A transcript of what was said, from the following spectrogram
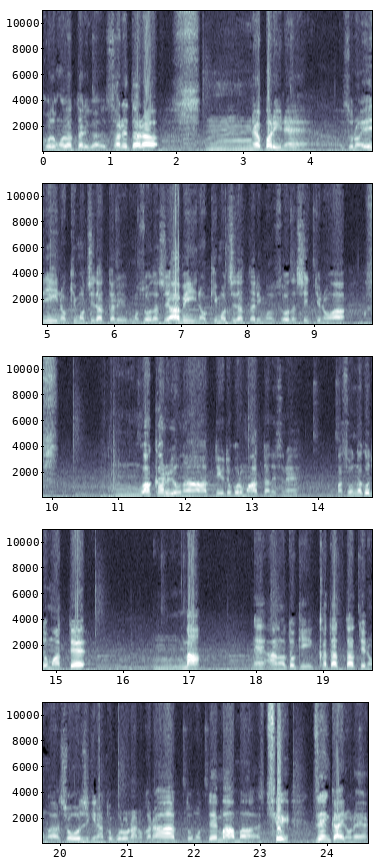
子供だったりがされたらうんやっぱりねそのエリーの気持ちだったりもそうだしアビーの気持ちだったりもそうだしっていうのはうん分かるよなっていうところもあったんですね、まあ、そんなこともあってうんまあねあの時語ったっていうのが正直なところなのかなと思ってまあまあ前回のね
